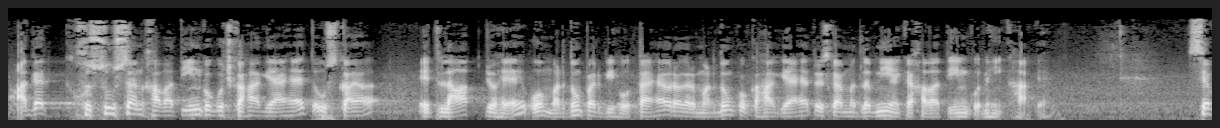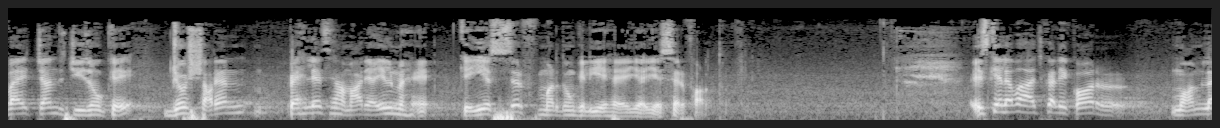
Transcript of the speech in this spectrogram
اگر خصوصاً خواتین کو کچھ کہا گیا ہے تو اس کا اطلاق جو ہے وہ مردوں پر بھی ہوتا ہے اور اگر مردوں کو کہا گیا ہے تو اس کا مطلب نہیں ہے کہ خواتین کو نہیں کہا گیا سوائے چند چیزوں کے، جو شرن پہلے سے ہمارے علم ہے کہ یہ صرف مردوں کے لیے ہے یا یہ صرف عورتوں کے لیے۔ اس کے علاوہ آج کل ایک اور معاملہ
